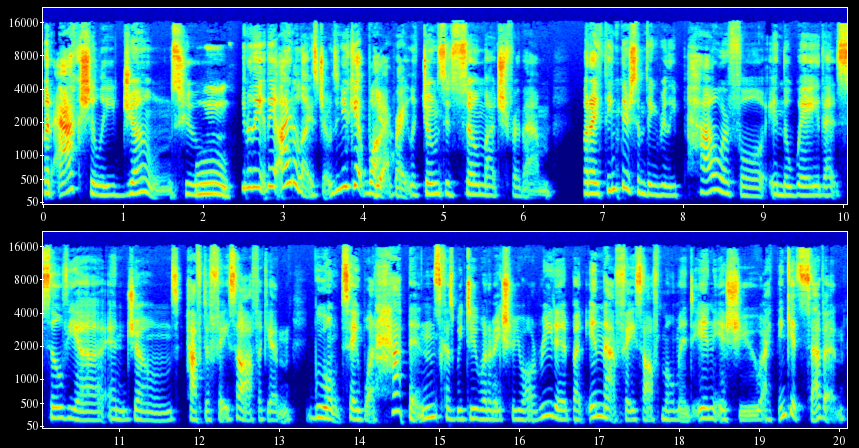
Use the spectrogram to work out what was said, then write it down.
but actually Jones, who, mm. you know, they, they idolize Jones and you get why, yeah. right? Like Jones did so much for them. But I think there's something really powerful in the way that Sylvia and Jones have to face off. Again, we won't say what happens because we do want to make sure you all read it. But in that face off moment in issue, I think it's seven.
